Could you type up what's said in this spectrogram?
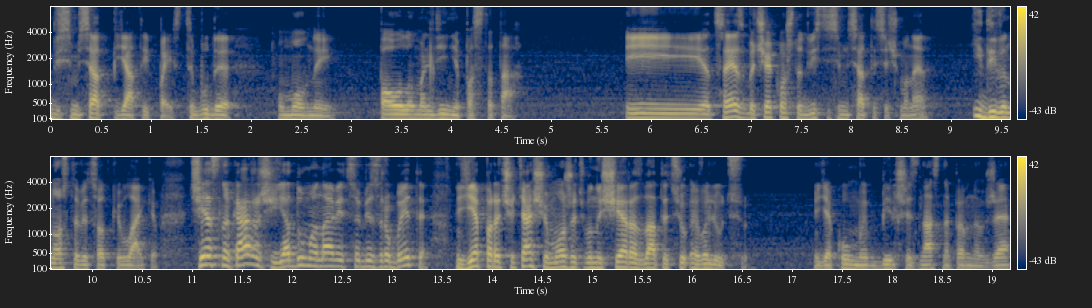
85-й пейс. Це буде умовний Паоло Мальдіні по статах. І це СБЧ коштує 270 тисяч монет і 90% лайків. Чесно кажучи, я думаю навіть собі зробити. Є перечуття, що можуть вони ще раз дати цю еволюцію. Яку ми більшість з нас, напевно, вже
